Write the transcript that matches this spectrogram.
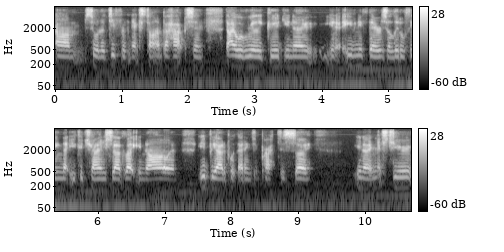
um, sort of different next time perhaps and they were really good you know you know even if there is a little thing that you could change they'd let you know and you'd be able to put that into practice so you know next year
